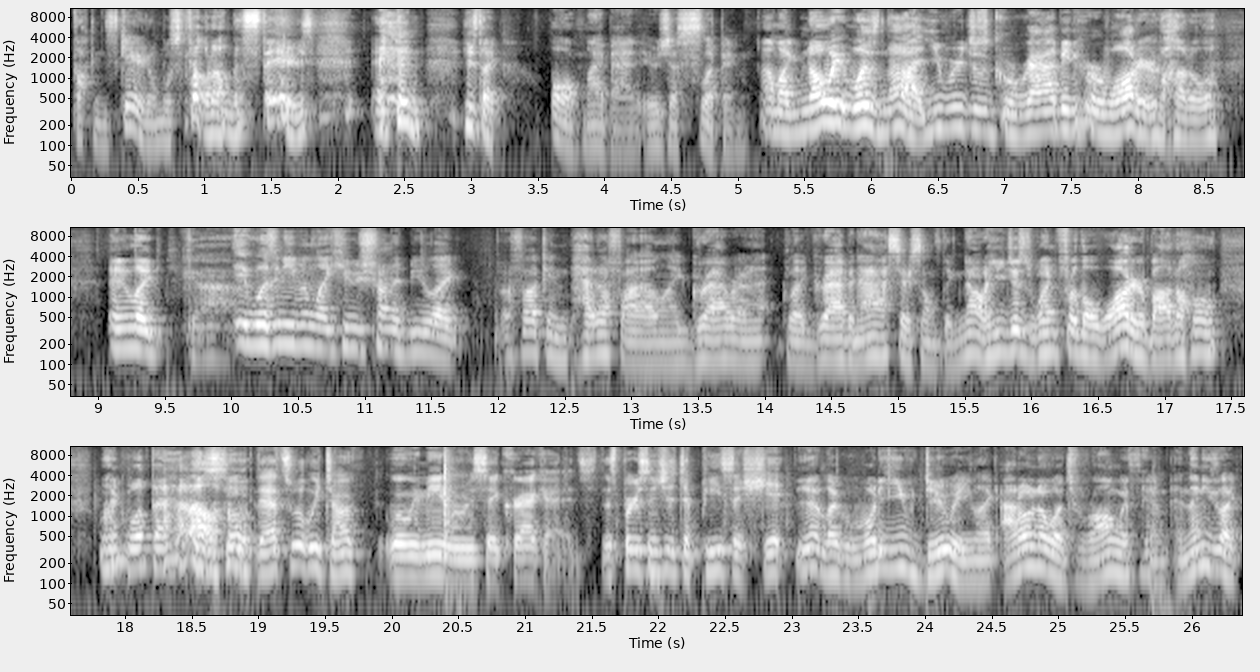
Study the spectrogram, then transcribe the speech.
fucking scared, almost fell down the stairs, and he's like. Oh my bad, it was just slipping. I'm like, no, it was not. You were just grabbing her water bottle, and like, God. it wasn't even like he was trying to be like a fucking pedophile and like grab an like grab an ass or something. No, he just went for the water bottle. Like what the hell? See, that's what we talk. What we mean when we say crackheads. This person's just a piece of shit. yeah, like what are you doing? Like I don't know what's wrong with him. And then he's like,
